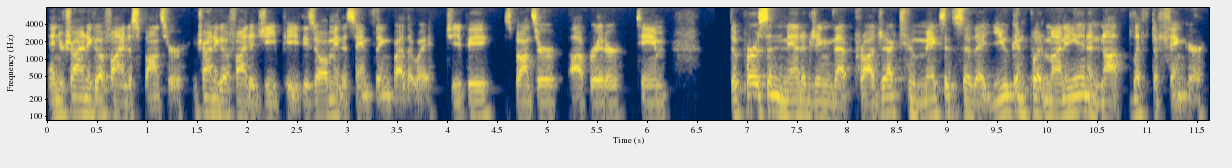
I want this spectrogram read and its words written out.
and you're trying to go find a sponsor, you're trying to go find a GP. These all mean the same thing, by the way GP, sponsor, operator, team. The person managing that project who makes it so that you can put money in and not lift a finger.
